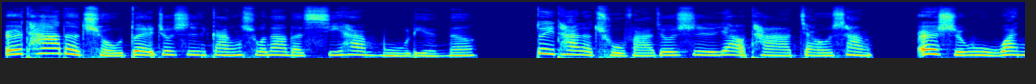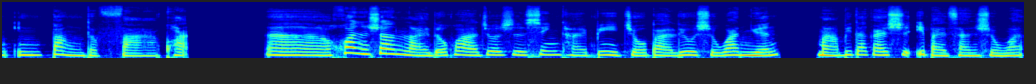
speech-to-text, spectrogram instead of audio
而他的球队就是刚说到的西汉姆联呢，对他的处罚就是要他交上二十五万英镑的罚款。那换算来的话，就是新台币九百六十万元，马币大概是一百三十万。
